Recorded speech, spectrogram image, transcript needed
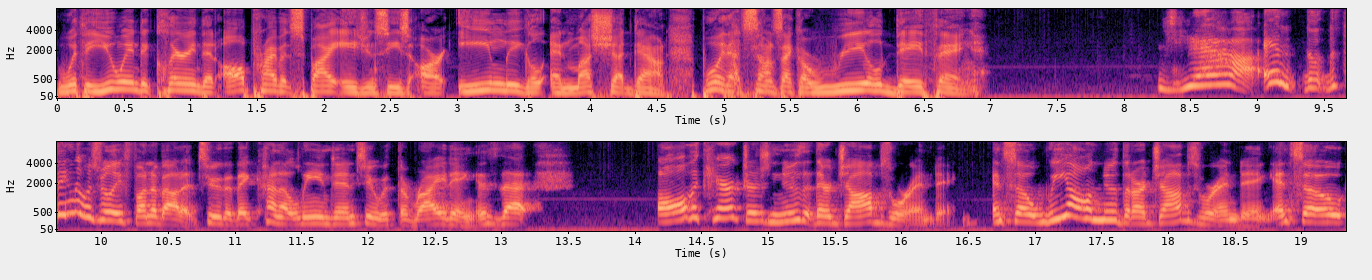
With the UN declaring that all private spy agencies are illegal and must shut down. Boy, that sounds like a real day thing. Yeah. And the, the thing that was really fun about it, too, that they kind of leaned into with the writing is that all the characters knew that their jobs were ending. And so we all knew that our jobs were ending. And so,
